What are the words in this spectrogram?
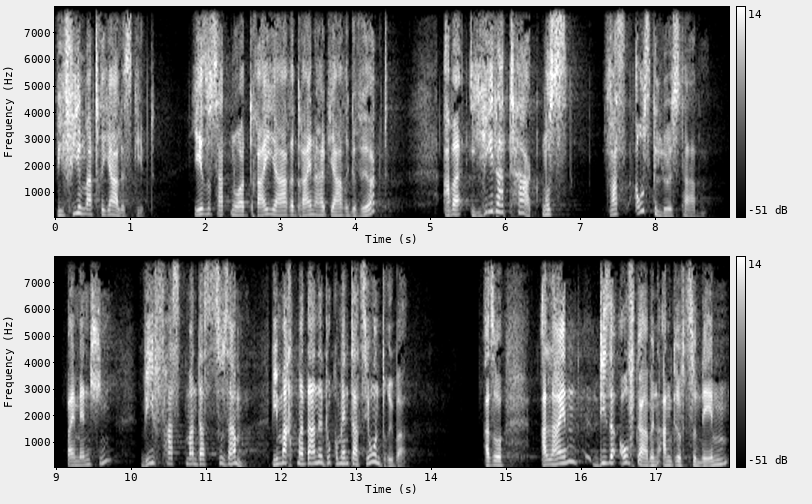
wie viel Material es gibt. Jesus hat nur drei Jahre, dreieinhalb Jahre gewirkt, aber jeder Tag muss was ausgelöst haben bei Menschen, wie fasst man das zusammen? Wie macht man da eine Dokumentation drüber? Also allein diese Aufgabe in Angriff zu nehmen,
